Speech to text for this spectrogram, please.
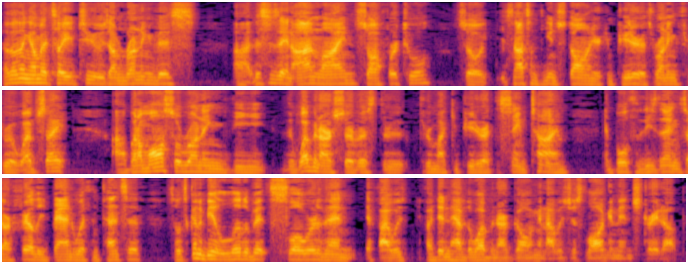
Another thing I'm going to tell you, too, is I'm running this. Uh, this is an online software tool, so it's not something you install on your computer. It's running through a website. Uh, but I'm also running the, the webinar service through, through my computer at the same time, and both of these things are fairly bandwidth intensive. So it's going to be a little bit slower than if I was if I didn't have the webinar going and I was just logging in straight up.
